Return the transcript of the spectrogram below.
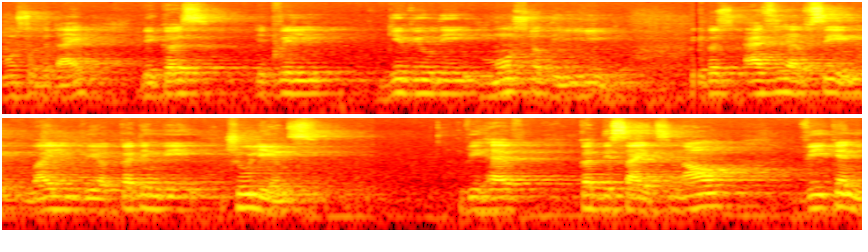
most of the time because it will give you the most of the yield. Because as you have seen while we are cutting the juliennes we have cut the sides. Now we can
